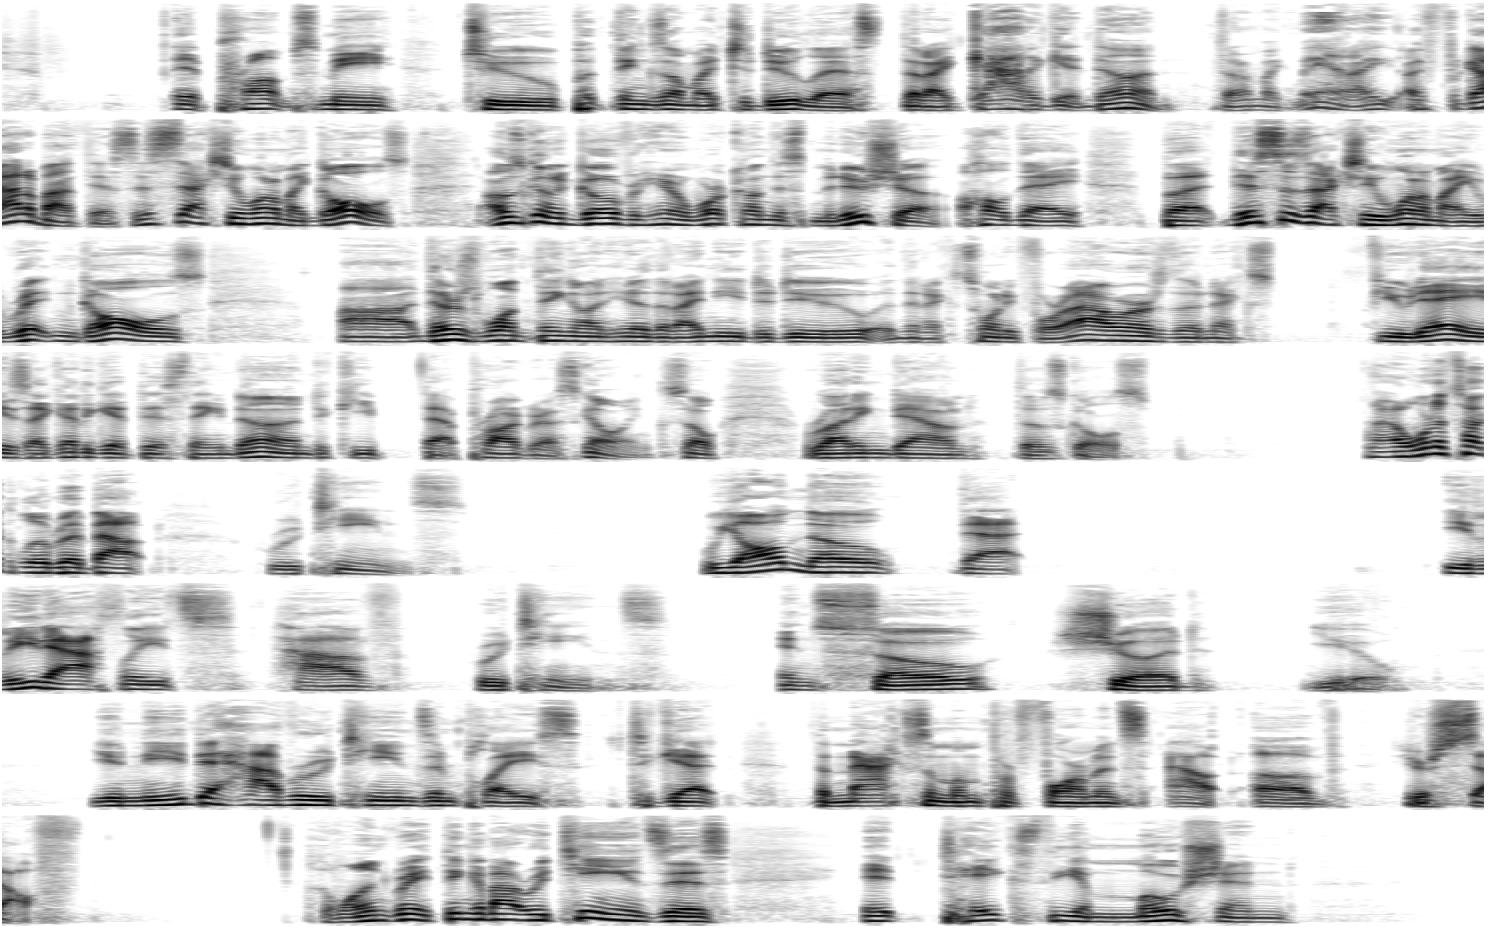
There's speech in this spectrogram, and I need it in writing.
it prompts me to put things on my to-do list that I got to get done. That I'm like, man, I, I, forgot about this. This is actually one of my goals. I was going to go over here and work on this minutia all day, but this is actually one of my written goals. Uh, there's one thing on here that I need to do in the next 24 hours, the next few days. I got to get this thing done to keep that progress going. So writing down those goals. I want to talk a little bit about routines we all know that elite athletes have routines, and so should you. You need to have routines in place to get the maximum performance out of yourself. The one great thing about routines is it takes the emotion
